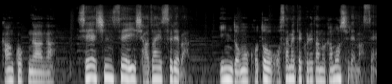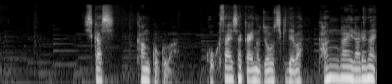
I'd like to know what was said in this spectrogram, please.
韓国側が誠心誠意謝罪すれば、インドもことを収めてくれたのかもしれません。しかし、韓国は国際社会の常識では考えられない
